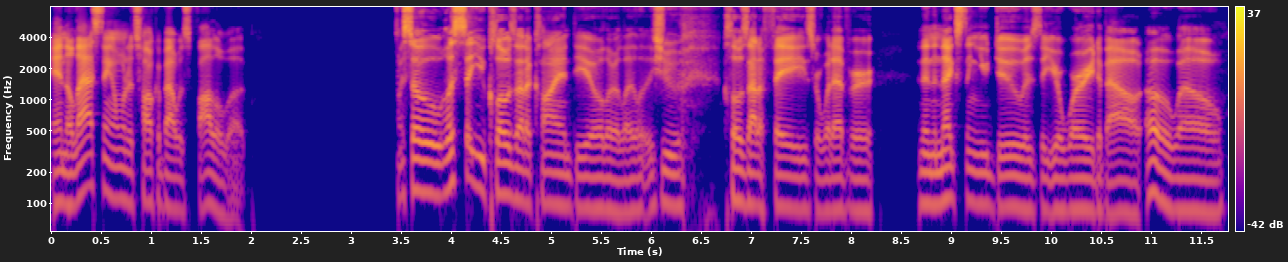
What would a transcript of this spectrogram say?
And the last thing I want to talk about was follow up. So let's say you close out a client deal or like you close out a phase or whatever. And then the next thing you do is that you're worried about, oh, well,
